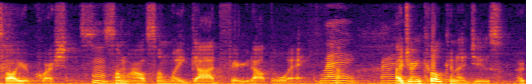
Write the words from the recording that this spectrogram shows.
to all your questions. Mm-hmm. Somehow, some way, God figured out the way. Right, right. I drink coconut juice, or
